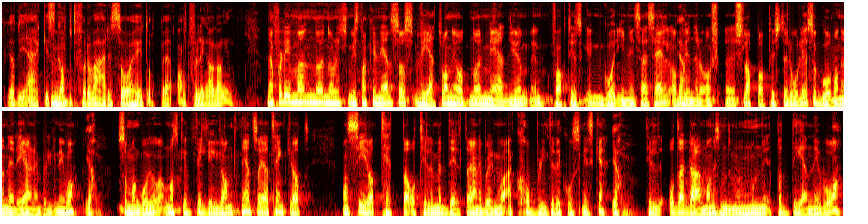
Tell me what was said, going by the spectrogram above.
Fordi at vi er ikke skapt for å være så høyt oppe altfor lenge av gangen. Nei, fordi man, når, når vi snakker ned, så vet man jo at når medium eh, faktisk går inn i seg selv og Ja. begynner å eh, slappe av, puste rolig, så går man jo ned i hjernebølgenivå. Ja. Så man går jo ganske veldig langt ned. Så jeg tenker at man sier jo at teta og til og med delta hjernebølgenivå er kobling til det kosmiske. Ja. Til, og det er der man liksom på det nivået.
